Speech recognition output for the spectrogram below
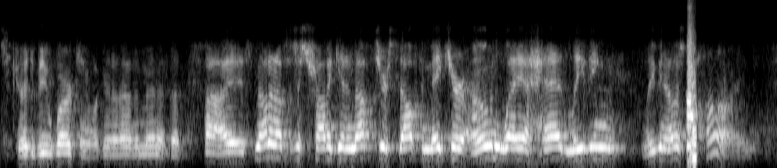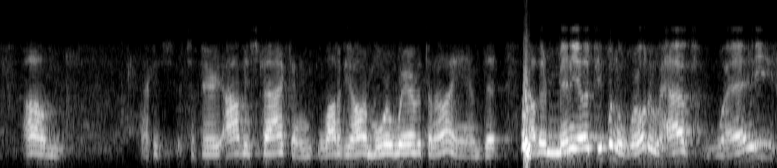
It's good to be working. We'll get to that in a minute. But uh, it's not enough to just try to get enough to yourself to make your own way ahead, leaving leaving others behind. Um, like it's, it's a very obvious fact, and a lot of y'all are more aware of it than I am, that uh, there are many other people in the world who have way,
